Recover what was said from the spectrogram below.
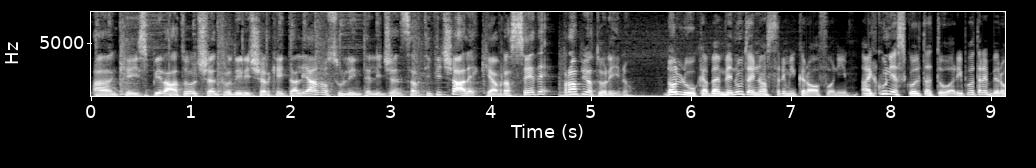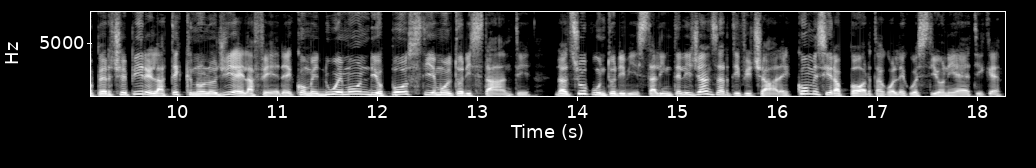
Ha anche ispirato il centro di ricerca italiano sull'intelligenza artificiale che avrà sede proprio a Torino. Don Luca, benvenuto ai nostri microfoni. Alcuni ascoltatori potrebbero percepire la tecnologia e la fede come due mondi opposti e molto distanti. Dal suo punto di vista, l'intelligenza artificiale come si rapporta con le questioni etiche?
